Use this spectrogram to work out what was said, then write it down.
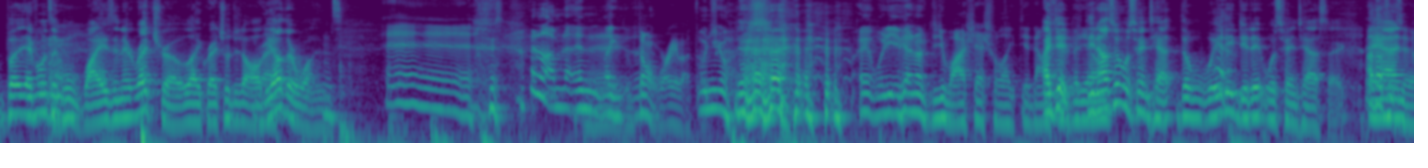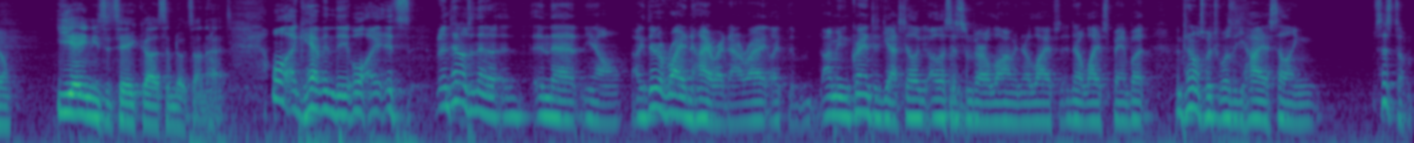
but everyone's like, well, why isn't it retro? Like retro did all Right. the other ones. Eh. I don't, I'm not, and like Don't worry about that. when you. I mean, when you I don't know. Did you watch the actual like the announcement? I announcement did. video? The announcement was fantastic. The way they did it was fantastic. I thought and so too. EA needs to take uh, some notes on that. Well, like having the well, it's Nintendo's in that in that you know like they're riding high right now, right? Like, the, I mean, granted, yes, the other other systems are long in their lives in their lifespan, but Nintendo Switch was the highest selling system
